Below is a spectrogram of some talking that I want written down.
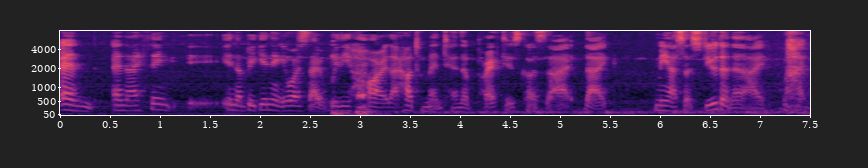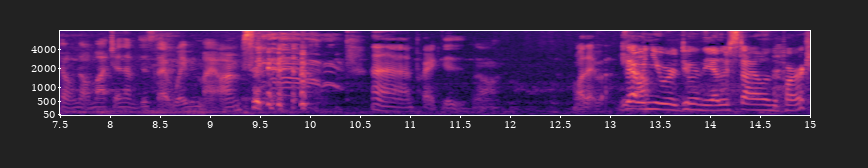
And and I think in the beginning it was like really hard, like how to maintain the practice, because I like me as a student and I I don't know much, and I'm just like waving my arms, uh, practice, whatever. Is that when you were doing the other style in the park?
